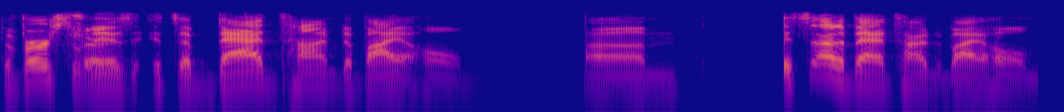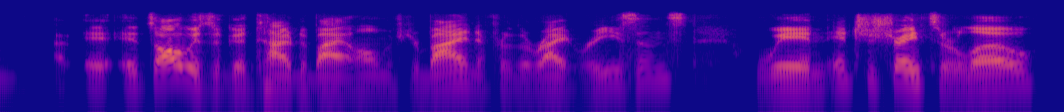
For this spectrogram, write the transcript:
The first sure. one is it's a bad time to buy a home. Um, it's not a bad time to buy a home it's always a good time to buy a home if you're buying it for the right reasons. When interest rates are low,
